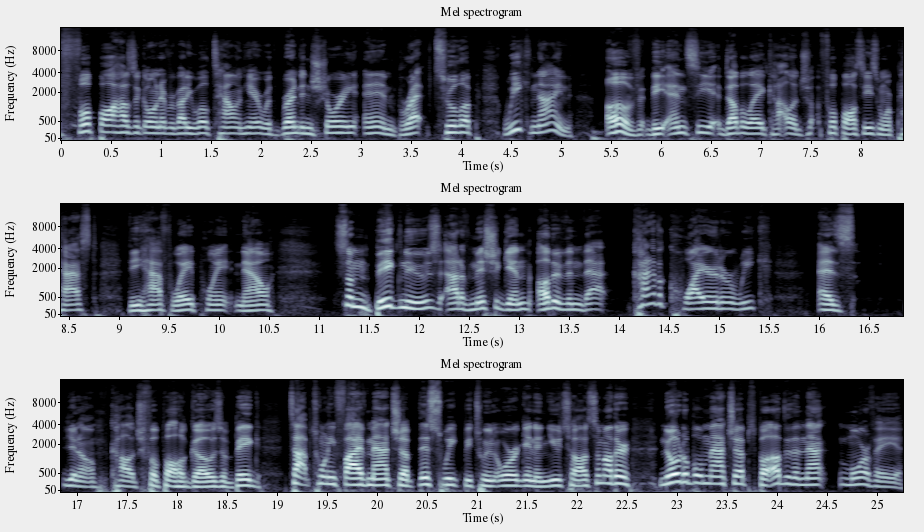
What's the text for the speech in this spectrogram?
football. How's it going, everybody? Will Tallant here with Brendan Shorey and Brett Tulip. Week nine of the NCAA college football season. We're past the halfway point now. Some big news out of Michigan. Other than that, kind of a quieter week as you know college football goes. A big top 25 matchup this week between Oregon and Utah. Some other notable matchups, but other than that, more of a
